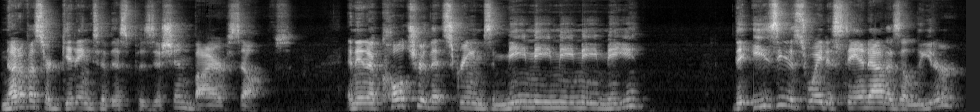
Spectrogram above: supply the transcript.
none of us are getting to this position by ourselves. And in a culture that screams me, me, me, me, me, the easiest way to stand out as a leader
